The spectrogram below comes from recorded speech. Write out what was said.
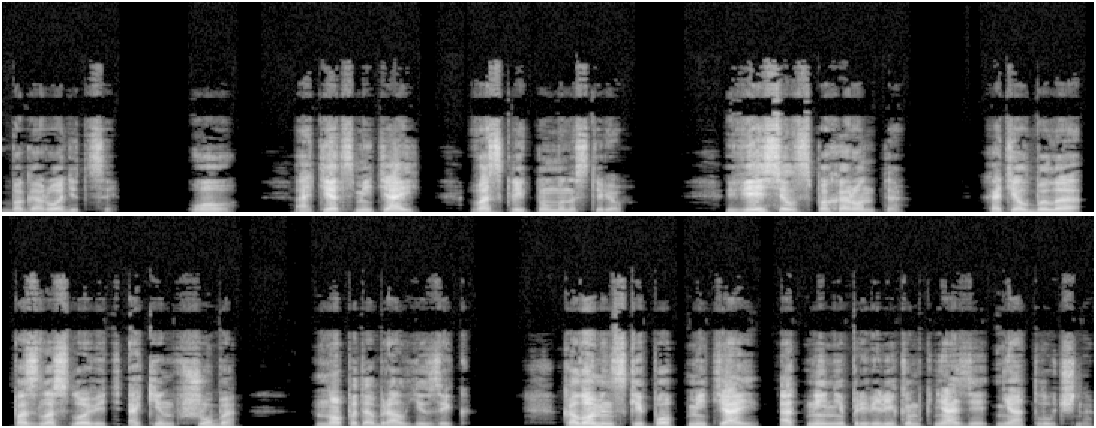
Богородицы. О, отец Митяй! — воскликнул Монастырев. Весел с похорон-то. Хотел было позлословить Акин в шуба, но подобрал язык. Коломенский поп Митяй отныне при великом князе неотлучно.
